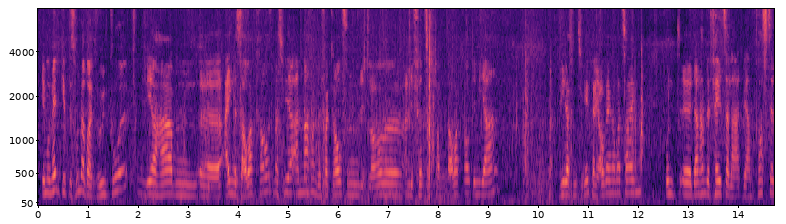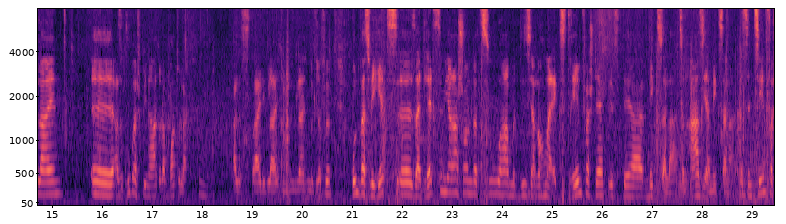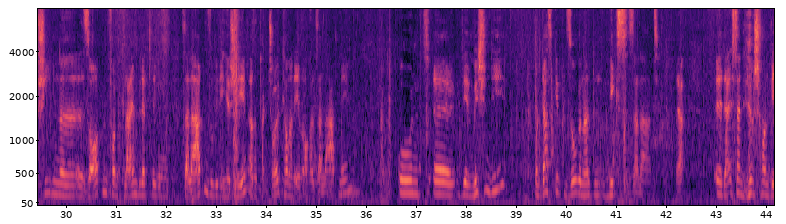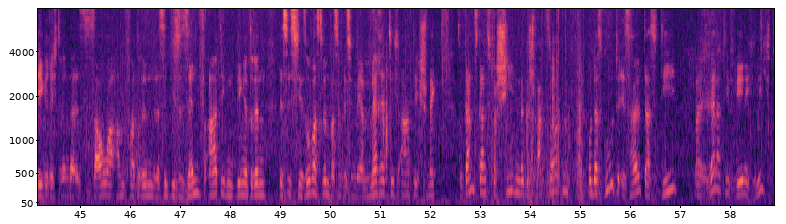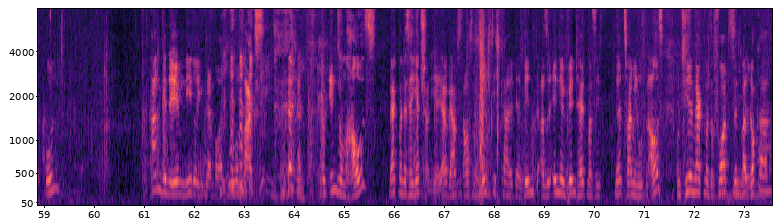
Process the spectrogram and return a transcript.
Im Moment gibt es wunderbar Grünkohl. Wir haben äh, eigenes Sauerkraut, was wir anmachen. Wir verkaufen, ich glaube, an die 40 Tonnen Sauerkraut im Jahr. Wie das funktioniert, kann ich auch gleich nochmal zeigen. Und äh, dann haben wir Feldsalat, wir haben Postelein, äh, also Kuba-Spinat oder Portulak. Alles drei die gleichen, die gleichen Begriffe. Und was wir jetzt äh, seit letztem Jahr schon dazu haben und dieses Jahr nochmal extrem verstärkt, ist der Mixsalat, so ein Asia-Mixsalat. Das sind zehn verschiedene äh, Sorten von kleinblättrigen Salaten, so wie die hier stehen. Also Pak Choi kann man eben auch als Salat nehmen. Und äh, wir mischen die und das gibt einen sogenannten Mixsalat. Ja. Äh, Da ist dann Hirschhornwegerich drin, da ist Sauerampfer drin, das sind diese senfartigen Dinge drin. Es ist hier sowas drin, was ein bisschen mehr meerrettichartig schmeckt. So ganz, ganz verschiedene Geschmackssorten. Und das Gute ist halt, dass die bei relativ wenig Licht und angenehm niedrigen Temperaturen wachsen. und in so einem Haus merkt man das ja jetzt schon hier. Ja? Wir haben es draußen richtig kalt, der Wind, also in dem Wind hält man sich ne, zwei Minuten aus. Und hier merkt man sofort, es sind mal locker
